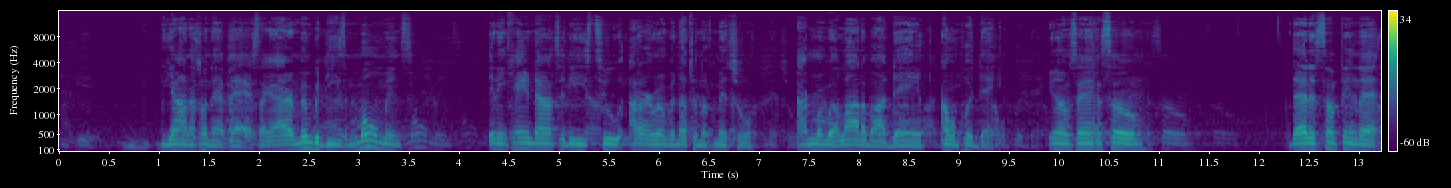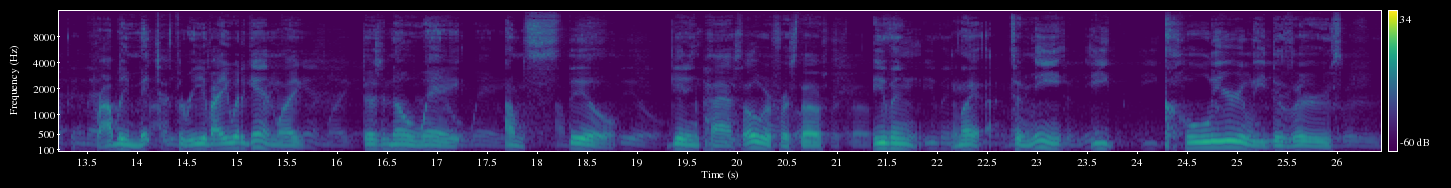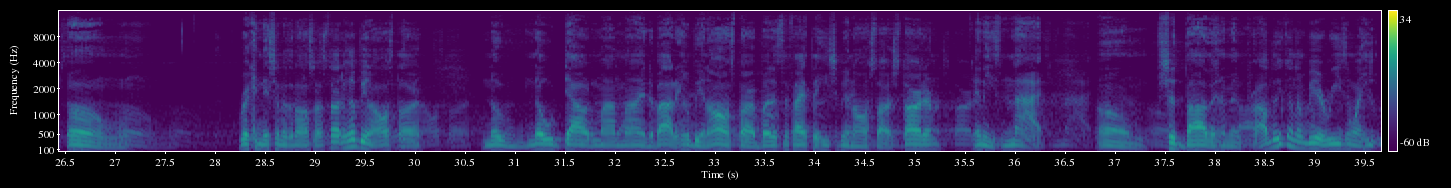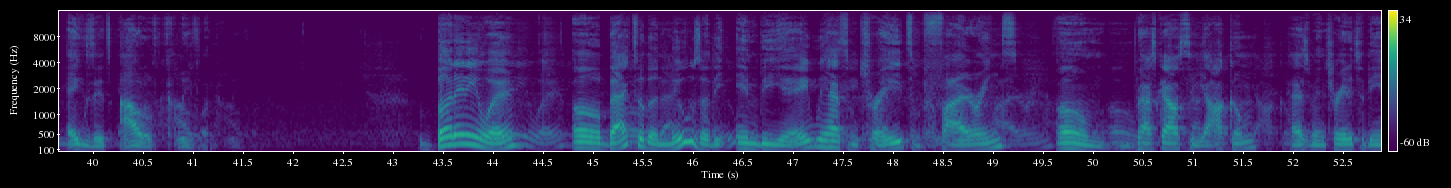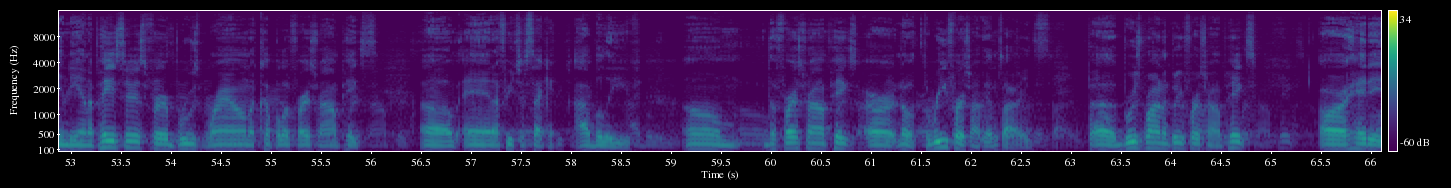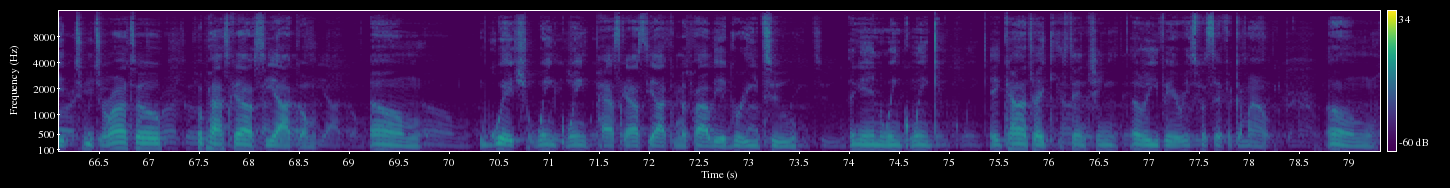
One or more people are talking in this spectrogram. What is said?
Giannis on that pass. Like I remember these moments, and it came down to these two. I don't remember nothing of Mitchell. I remember a lot about Dame. I'm gonna put Dame. You know what I'm saying? So that is something that probably Mitch has to reevaluate again. Like, there's no way I'm still getting passed over for stuff. Even like to me, he clearly deserves um, recognition as an All Star starter. He'll be an All Star. No, no doubt in my mind about it. He'll be an All Star, but it's the fact that he should be an All Star starter and he's not. Um, should bother him and probably going to be a reason why he exits out of Cleveland. But anyway, uh, back to the news of the NBA. We had some trades, some firings. Um, Pascal Siakam has been traded to the Indiana Pacers for Bruce Brown, a couple of first round picks, um, and a future second, I believe. Um, the first round picks are no three first round picks. I'm sorry, it's, uh, Bruce Brown and three first round picks are headed to Toronto for Pascal Siakam. Um, which wink wink Pascal Siakam has probably agreed to. Again, wink wink, a contract extension of a very specific amount. Um,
